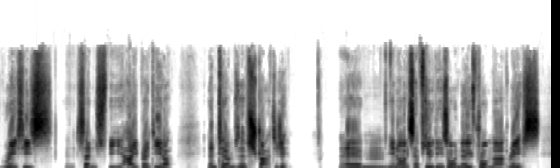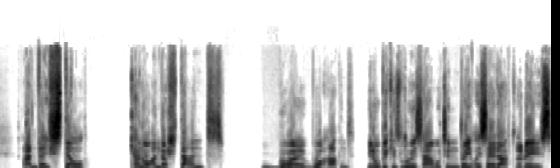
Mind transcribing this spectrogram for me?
races since the hybrid era in terms of strategy. Um, you know, it's a few days on now from that race, and I still cannot understand what, what happened. You know, because Lewis Hamilton rightly said after the race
